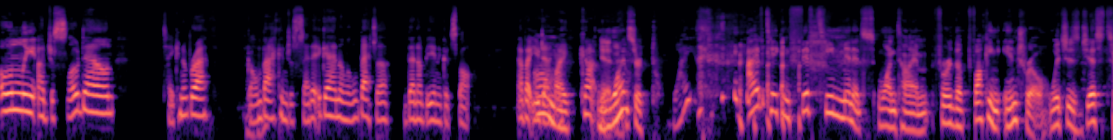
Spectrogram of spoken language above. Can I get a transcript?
Only I just slowed down, taken a breath, gone mm-hmm. back and just said it again a little better, then I'd be in a good spot. How about you, Dan? Oh my god, yeah. once or twice? I've taken 15 minutes one time for the fucking intro, which is just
